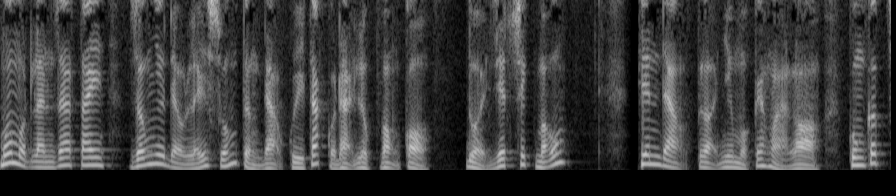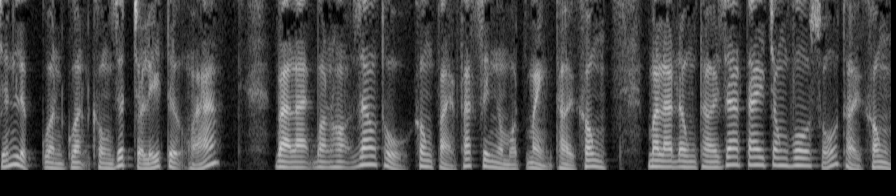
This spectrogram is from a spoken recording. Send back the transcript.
Mỗi một lần ra tay, giống như đều lấy xuống từng đạo quy tắc của đại lục vọng cổ, đuổi giết xích mẫu. Thiên đạo tựa như một cái hỏa lò, cung cấp chiến lực quần quận không dứt cho Lý Tự Hóa. Và lại bọn họ giao thủ không phải phát sinh ở một mảnh thời không, mà là đồng thời ra tay trong vô số thời không,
